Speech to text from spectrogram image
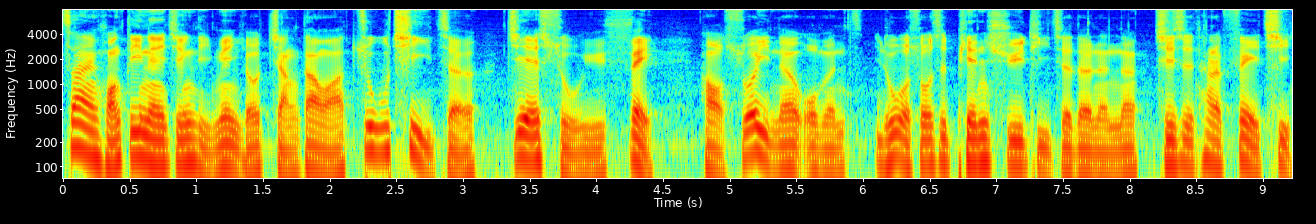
在《黄帝内经》里面有讲到啊，诸气者皆属于肺。好，所以呢，我们如果说是偏虚体质的人呢，其实他的肺气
